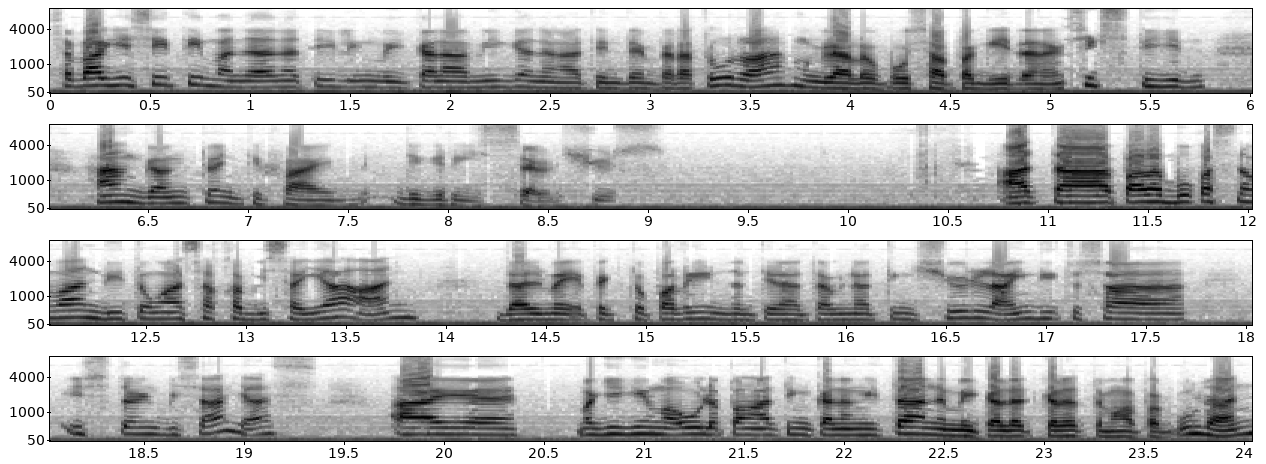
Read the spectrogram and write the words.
Sa Baguio City, mananatiling may kalamigan ng ating temperatura, maglaro po sa pagitan ng 16 hanggang 25 degrees Celsius. At uh, para bukas naman dito nga sa Kabisayaan, dahil may epekto pa rin ng tinatawag nating shear line dito sa Eastern Visayas, ay uh, magiging maulap ang ating kalangitan na may kalat-kalat na mga pag-ulan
